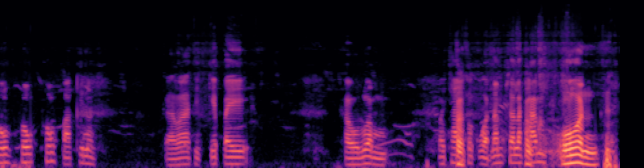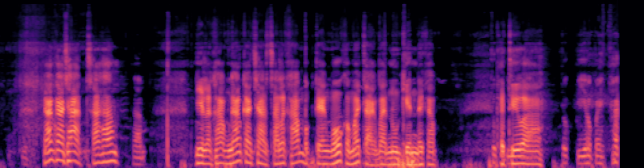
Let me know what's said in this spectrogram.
ทงทงทงปักขึ้นนะกะว่าติเก็บไป เข้าร่วมประชาประกวดน้ำสารคาม โอ้นงานกาชาติสารคามครับ นี่แหละครับงานกาชาติสารคามบักแตงโมก็มาจากบ้านนุงเกนนะครับทุกก็ปีถือว่าทุกปีเอาไปถ้า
